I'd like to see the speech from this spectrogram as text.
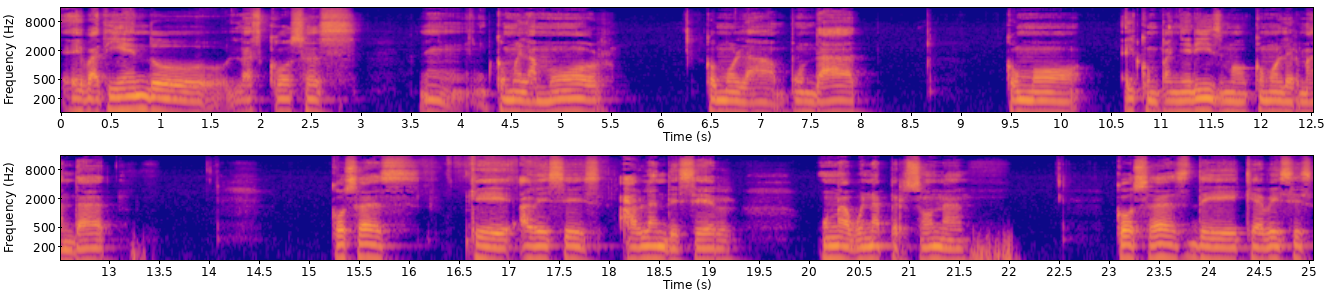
evadiendo las cosas mm, como el amor, como la bondad, como el compañerismo, como la hermandad? Cosas que a veces hablan de ser una buena persona, cosas de que a veces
